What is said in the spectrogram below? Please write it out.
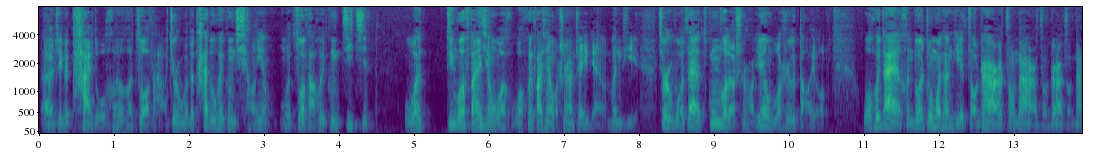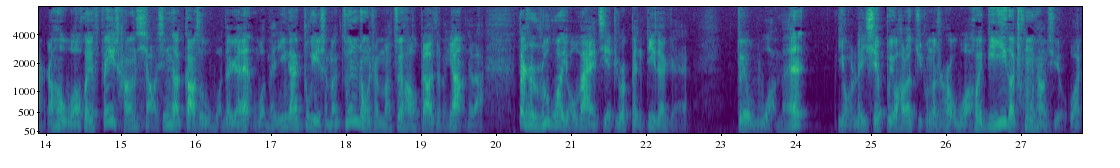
呃这个态度和和做法，就是我的态度会更强硬，我做法会更激进，我。经过反省，我我会发现我身上这一点问题，就是我在工作的时候，因为我是个导游，我会带很多中国团体走这儿走那儿走这儿走那儿，然后我会非常小心的告诉我的人，我们应该注意什么，尊重什么，最好不要怎么样，对吧？但是如果有外界，比如本地的人，对我们有了一些不友好的举动的时候，我会第一个冲上去，我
